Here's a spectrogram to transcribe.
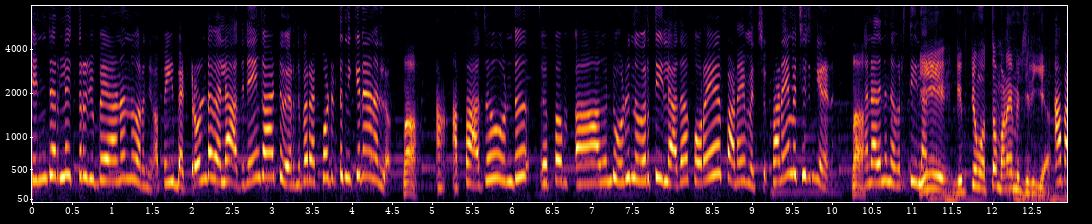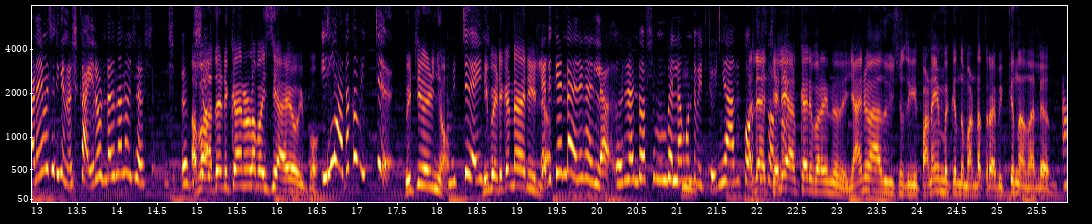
ടെൻഡറിൽ ഇത്ര രൂപയാണെന്ന് പറഞ്ഞു. അപ്പൊ ഈ പെട്രോളിന്റെ വില അതിനേം കാട്ടി ഉയർന്നു. ഇപ്പൊ റെക്കോർഡ് ഇട്ട് നിൽക്കണാണല്ലോ ആ. അപ്പൊ അതുകൊണ്ട് ഇപ്പം അതുകൊണ്ട് ഒരു നിവൃത്തിയില്ല അത് കുറെ പണയം വെച്ചു. പണയം വെച്ചിരിക്കുകയാണ്. അങ്ങനെ അതിന് നിവൃത്തിയില്ല ഈ ഗിഫ്റ്റ് മൊത്തം പണയം വെച്ചിരിക്കുക ആ പണയം വെച്ചിരിക്കണം പക്ഷെ കയ്യിലുണ്ടായിരുന്നാണ് വിശ്വാസം- അതെടുക്കാനുള്ള പൈസ ആയോ ഇപ്പൊ? ഇല്ല അതൊക്കെ വിറ്റ്. വിറ്റ് കഴിഞ്ഞോ? വിറ്റ് കഴിഞ്ഞു. എടുക്കേണ്ട കാര്യമില്ല. എടുക്കേണ്ട കാര്യങ്ങളില്ല ഒരു രണ്ടു വർഷം മുമ്പ് എല്ലാം കൊണ്ട് വിറ്റു. ഇനി ആകെ അല്ല കുറച്ച് ചില സ്വർണം. ആൾക്കാർ പറയുന്നത് ഞാനും അത് വിശ്വസിക്കും. പണയം വെക്കുന്ന മണ്ടത്ര വിൽക്കുന്ന നല്ലതെന്ന്. ആ,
